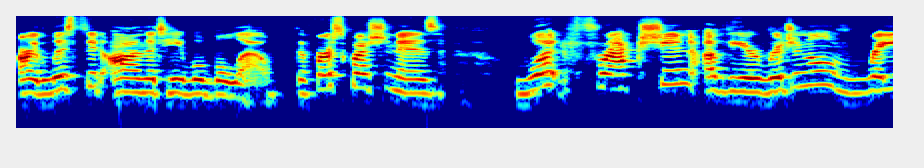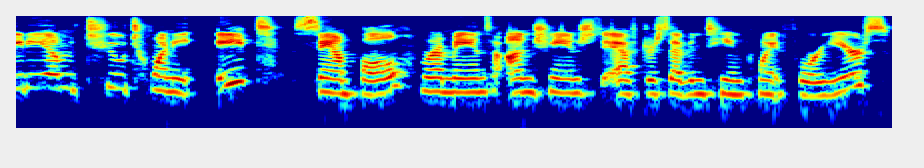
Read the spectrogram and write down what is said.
are listed on the table below. The first question is, what fraction of the original radium 228 sample remains unchanged after 17.4 years?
